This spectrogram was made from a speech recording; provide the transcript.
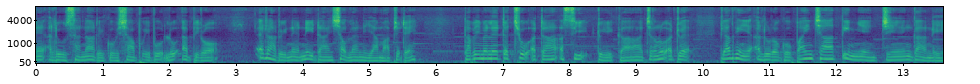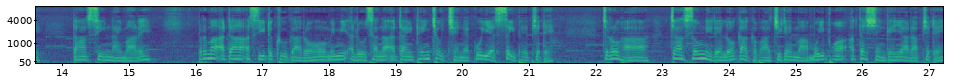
နဲ့အလိုဆန္ဒတွေကိုရှာဖွေဖို့လိုအပ်ပြီးတော့ အဲ့ဓာတွေနဲ့နေ့တိုင်းရှောက်လန်းနေရမှာဖြစ်တယ်။ဒါပေမဲ့လည်းတချို့အတားအဆီးတွေကကျွန်တော်တို့အတွက်ဘုရားသခင်ရဲ့အလိုတော်ကိုပိုင်းခြားသိမြင်ခြင်းကနေတားဆီးနိုင်ပါတယ်။ပထမအတားအဆီးတစ်ခုကတော့မိမိအလိုဆန္ဒအတိုင်းထိန်းချုပ်ခြင်းနဲ့ကိုယ့်ရဲ့စိတ်ပဲဖြစ်တယ်။ကျွန်တော်တို့ဟာကြာဆုံးနေတဲ့လောကကဘာကြီးထဲမှာမွေးဖွားအသက်ရှင်ခဲ့ရတာဖြစ်တယ်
